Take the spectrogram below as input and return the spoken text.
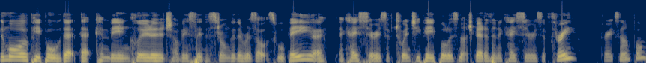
The more people that that can be included, obviously, the stronger the results will be. A, a case series of 20 people is much better than a case series of three, for example.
